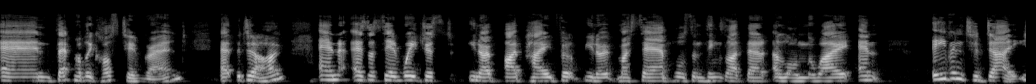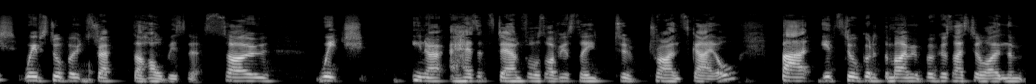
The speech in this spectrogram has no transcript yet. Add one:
and that probably cost 10 grand at the time. And as I said, we just, you know, I paid for, you know, my samples and things like that along the way. And even to date, we've still bootstrapped the whole business. So, which, you know, has its downfalls, obviously, to try and scale but it's still good at the moment because I still own the,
